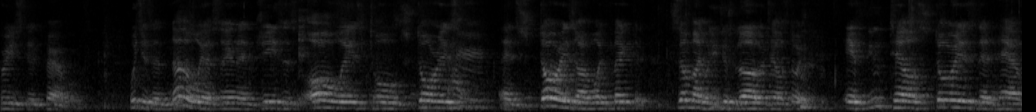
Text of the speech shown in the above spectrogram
preached in parables, which is another way of saying that Jesus always told stories, and stories are what make somebody, well, you just love to tell stories. If you tell stories that have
